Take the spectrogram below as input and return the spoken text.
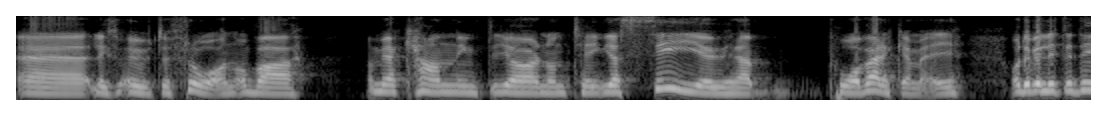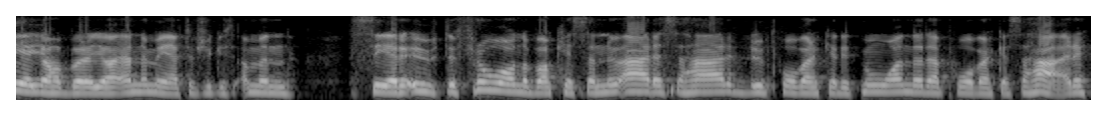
eh, liksom utifrån och bara, ja, men jag kan inte göra någonting. Jag ser ju hur det här påverkar mig. Och det är väl lite det jag har börjat göra ännu mer, att jag försöker ja, men, se det utifrån och bara okej, okay, nu är det så här, du påverkar ditt mående, det påverkar så här.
